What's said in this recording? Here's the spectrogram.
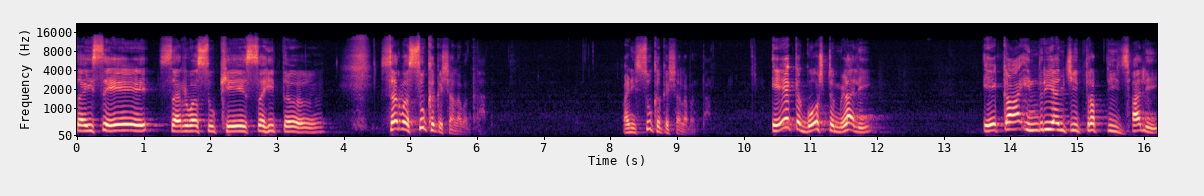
तैसे सर्व सुखे सहित सर्व सुख कशाला म्हणतात? आणि सुख कशाला म्हणतात? एक गोष्ट मिळाली एका इंद्रियांची तृप्ती झाली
